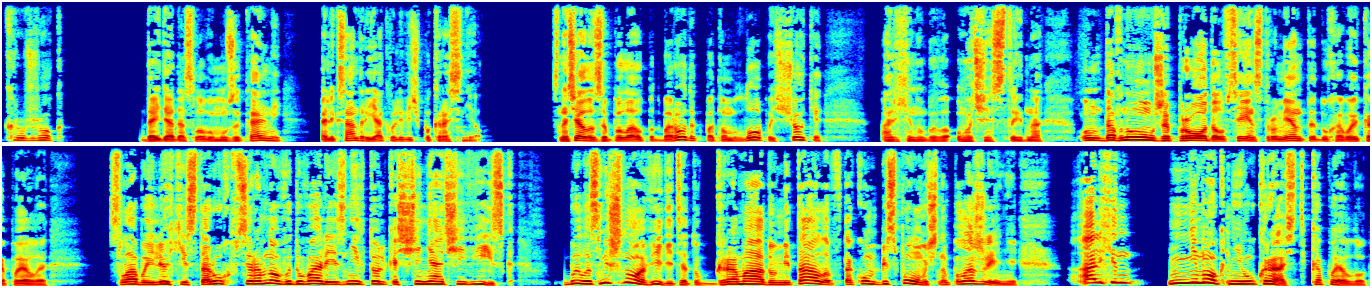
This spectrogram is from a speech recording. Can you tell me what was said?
кружок». Дойдя до слова «музыкальный», Александр Яковлевич покраснел. Сначала запылал подбородок, потом лоб и щеки. Альхину было очень стыдно. Он давно уже продал все инструменты духовой капеллы. Слабые и легкие старух все равно выдували из них только щенячий виск — было смешно видеть эту громаду металла в таком беспомощном положении. Альхин не мог не украсть капеллу,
